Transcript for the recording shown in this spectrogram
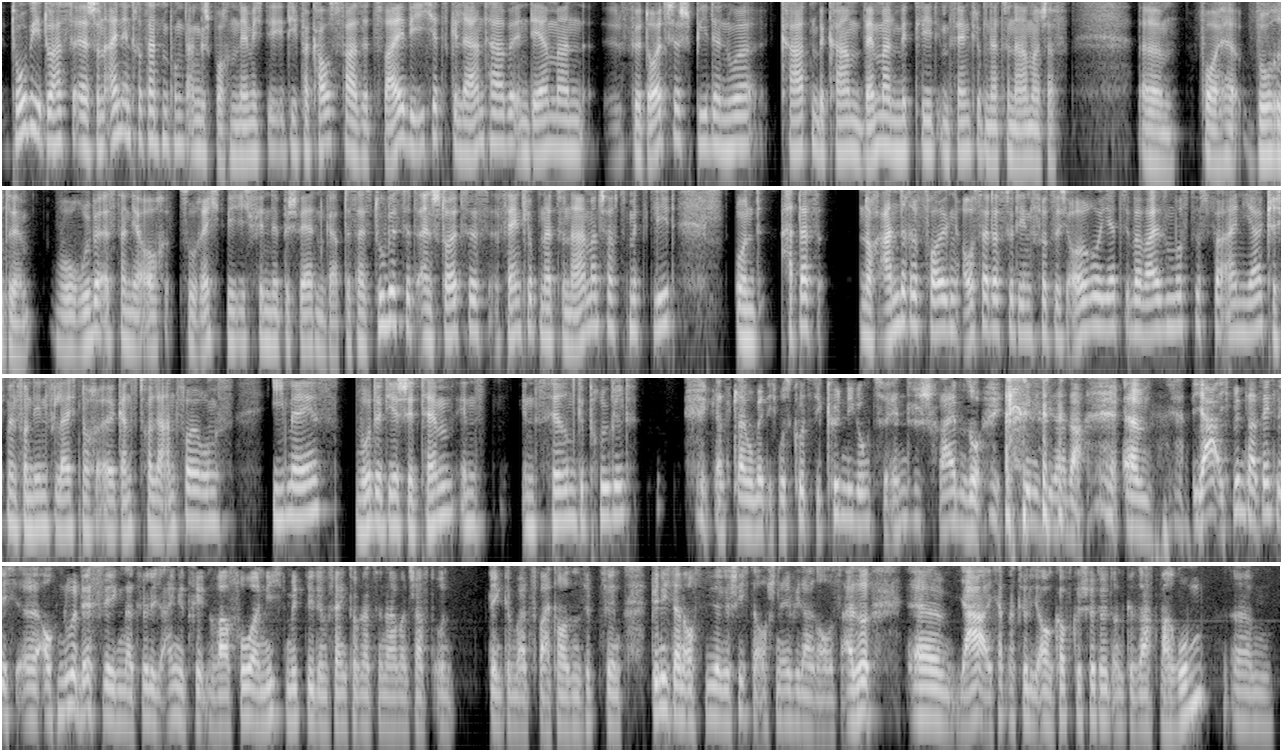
Tobi, du hast äh, schon einen interessanten Punkt angesprochen, nämlich die, die Verkaufsphase 2, wie ich jetzt gelernt habe, in der man für deutsche Spiele nur Karten bekam, wenn man Mitglied im Fanclub Nationalmannschaft ähm, vorher wurde. Worüber es dann ja auch zu Recht, wie ich finde, Beschwerden gab. Das heißt, du bist jetzt ein stolzes Fanclub Nationalmannschaftsmitglied und hat das noch andere Folgen, außer dass du den 40 Euro jetzt überweisen musstest für ein Jahr? Kriegt man von denen vielleicht noch äh, ganz tolle Anfeuerungs-E-Mails? Wurde dir Chetem ins, ins Hirn geprügelt? Ganz kleinen Moment, ich muss kurz die Kündigung zu Ende schreiben. So, jetzt bin ich wieder da. ähm, ja, ich bin tatsächlich äh, auch nur deswegen natürlich eingetreten, war vorher nicht Mitglied im Fanclub Nationalmannschaft und denke mal 2017 bin ich dann aus dieser Geschichte auch schnell wieder raus. Also äh, ja, ich habe natürlich auch den Kopf geschüttelt und gesagt, warum? Ähm,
